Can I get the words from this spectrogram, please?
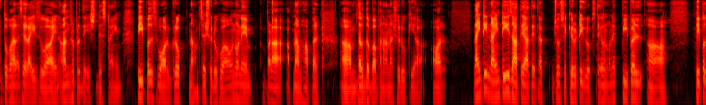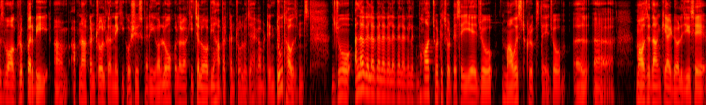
दोबारा से राइज़ हुआ in Andhra Pradesh this time People's War Group नाम से शुरू हुआ। उन्होंने बड़ा अपना वहाँ पर दबदबा बनाना शुरू किया और 1990s आते आते तक जो सिक्योरिटी ग्रुप्स थे उन्होंने पीपल पीपल्स वॉर ग्रुप पर भी आ, अपना कंट्रोल करने की कोशिश करी और लोगों को लगा कि चलो अब यहाँ पर कंट्रोल हो जाएगा। बट इन टू थाउजेंड्स जो अलग अलग अलग अलग अलग अलग बहुत छोटे छोटे से ये जो माओइस्ट ग्रुप्स थे जो आ, आ, माओजेदांग की आइडियोलॉजी से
